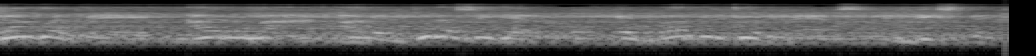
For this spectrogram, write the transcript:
Ya vuelve Iron Man, Aventuras de Hierro, el Marvel Universe, Disney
